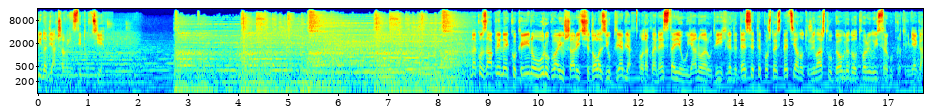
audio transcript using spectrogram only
i nadjačale institucije. Nakon zapljene kokaina u Urugvaju, Šarić dolazi u Pljevlja, odakle nestaje u januaru 2010. pošto je specijalno tužilaštvo u Beogradu otvorilo istragu protiv njega.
